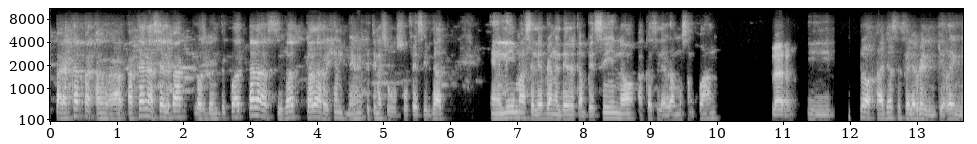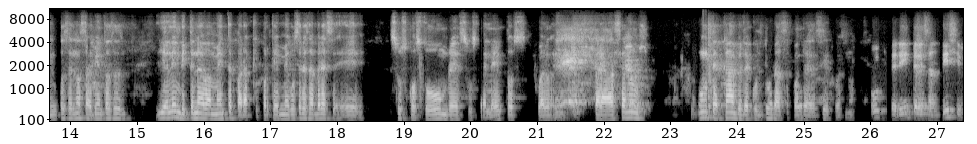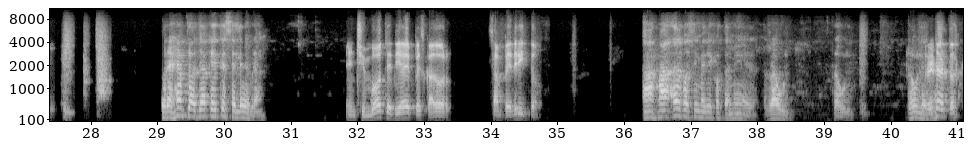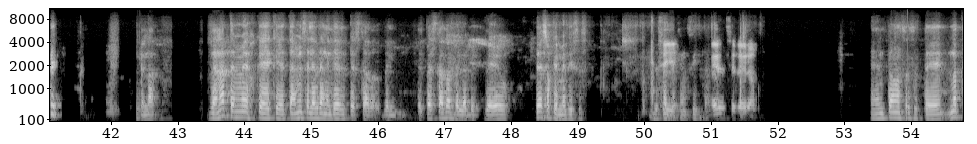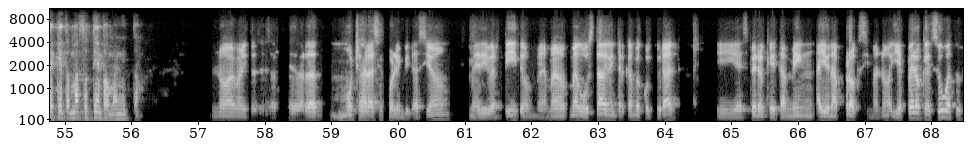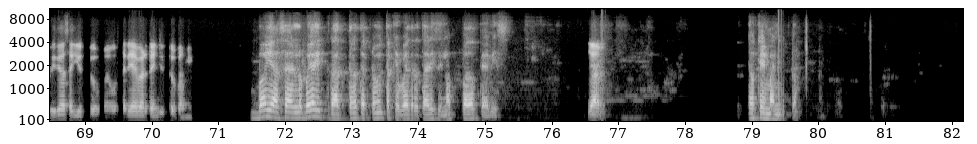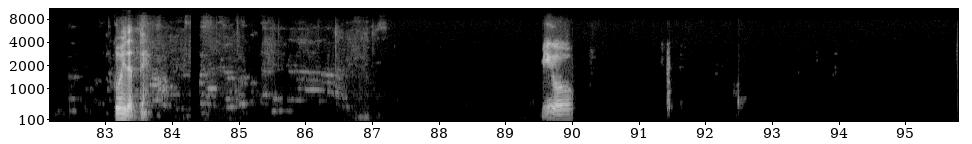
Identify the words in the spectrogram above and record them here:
para acá, acá en la selva, los 24, cada ciudad, cada región me imagino que tiene su, su festividad. En Lima celebran el Día del Campesino, acá celebramos San Juan, Claro. y no, allá se celebra el Inti entonces no sabía, entonces yo le invité nuevamente para que, porque me gustaría saber ese, sus costumbres, sus dialectos, para hacernos un intercambio de cultura, se podría decir, pues, ¿no? Uf, sería interesantísimo. Por ejemplo, allá que, que celebran, En Chimbote, Día de Pescador. San Pedrito. ajá, algo así me dijo también Raúl, Raúl, Raúl, ¿no? Renato. Renato. Renato me dijo que, que también celebran el Día del Pescado, del, del pescador, de, la, de, de eso que me dices, de esa Sí. celebramos. Entonces, este, no te quito más tu tiempo, manito. No, hermanito César. De verdad, muchas gracias por la invitación. Me he divertido, me, me- me ha gustado el intercambio cultural y espero que también haya una próxima, ¿no? Y espero que subas tus videos a YouTube. Me gustaría verte en YouTube, amigo. Voy a hacerlo, voy a tratar, te prometo que voy a tratar y si no puedo te aviso. Ya, Ok, manito. Cuídate. amigo.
